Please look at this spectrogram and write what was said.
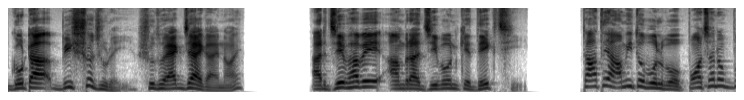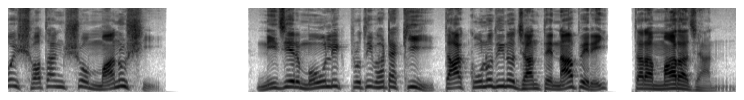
গোটা বিশ্বজুড়েই শুধু এক জায়গায় নয়, আর যেভাবে আমরা জীবনকে দেখছি, তাতে আমি তো বলব পঁচানব্বই শতাংশ মানুষই নিজের মৌলিক প্রতিভাটা কি তা কোনোদিনও জানতে না পেরেই তারা মারা যান।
